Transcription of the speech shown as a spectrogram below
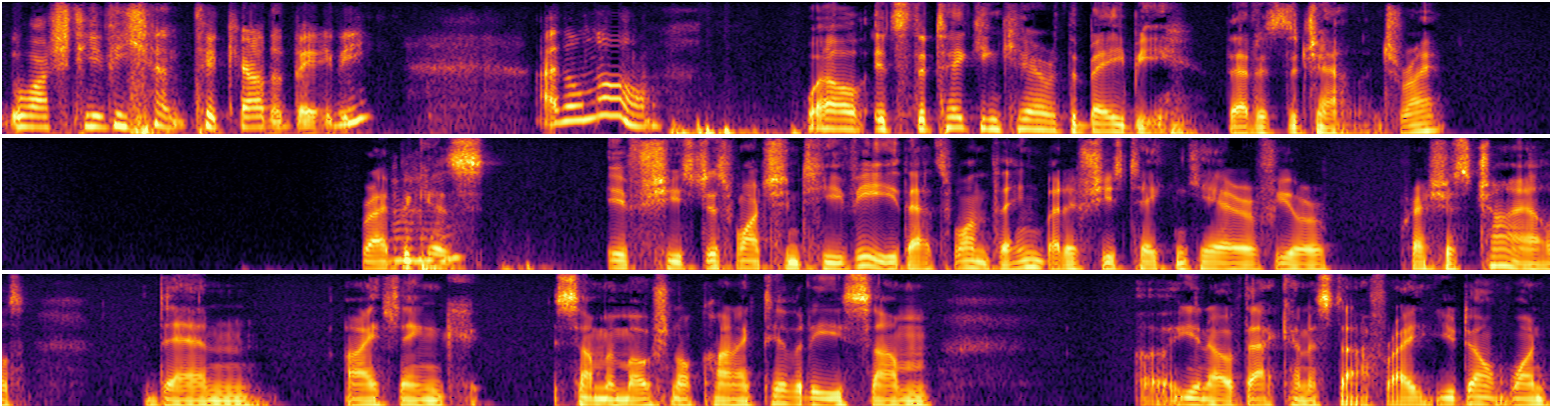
watch TV and take care of the baby. I don't know. well it's the taking care of the baby that is the challenge right right Mhm. because if she's just watching tv that's one thing but if she's taking care of your precious child then i think some emotional connectivity some uh, you know, of that kind of stuff, right? You don't want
